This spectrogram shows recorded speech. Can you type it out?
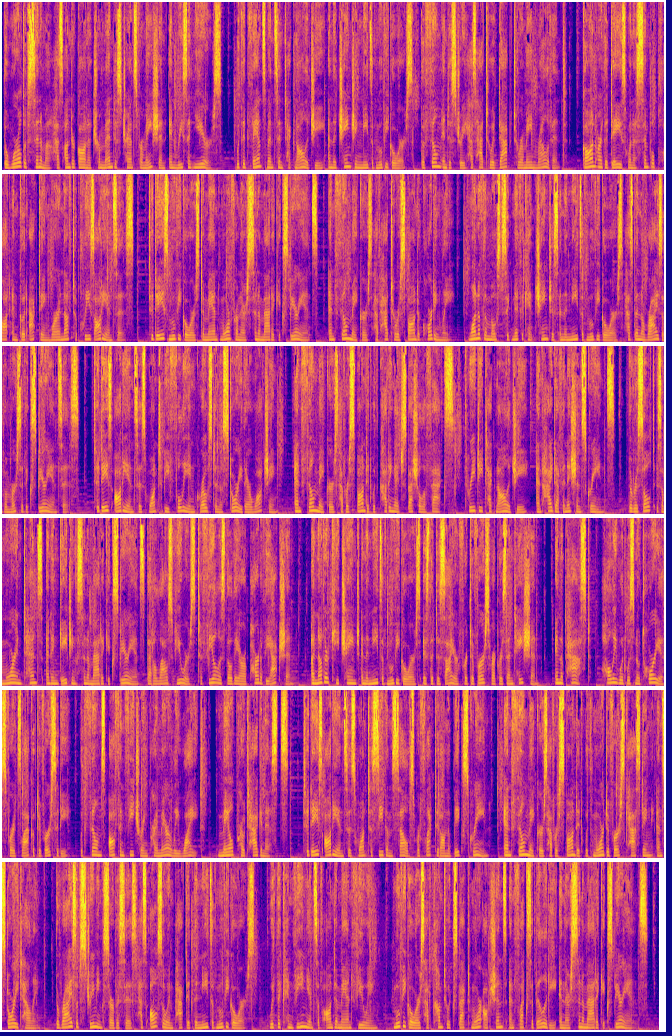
The world of cinema has undergone a tremendous transformation in recent years. With advancements in technology and the changing needs of moviegoers, the film industry has had to adapt to remain relevant. Gone are the days when a simple plot and good acting were enough to please audiences. Today's moviegoers demand more from their cinematic experience, and filmmakers have had to respond accordingly. One of the most significant changes in the needs of moviegoers has been the rise of immersive experiences. Today's audiences want to be fully engrossed in the story they're watching, and filmmakers have responded with cutting-edge special effects, 3D technology, and high-definition screens. The result is a more intense and engaging cinematic experience that allows viewers to feel as though they are a part of the action. Another key change in the needs of moviegoers is the desire for diverse representation. In the past, Hollywood was notorious for its lack of diversity, with films often featuring primarily white, male protagonists. Today's audiences want to see themselves reflected on the big screen, and filmmakers have responded with more diverse casting and storytelling. The rise of streaming services has also impacted the needs of moviegoers. With the convenience of on-demand viewing, moviegoers have come to expect more options and flexibility in their cinematic experience.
